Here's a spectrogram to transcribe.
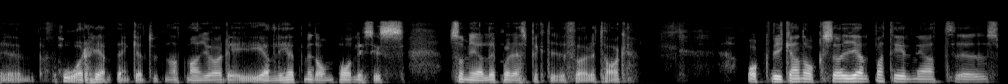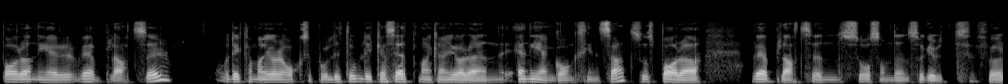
Eh, får helt enkelt utan att man gör det i enlighet med de policies som gäller på respektive företag. Och vi kan också hjälpa till med att eh, spara ner webbplatser och det kan man göra också på lite olika sätt. Man kan göra en, en engångsinsats och spara webbplatsen så som den såg ut för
